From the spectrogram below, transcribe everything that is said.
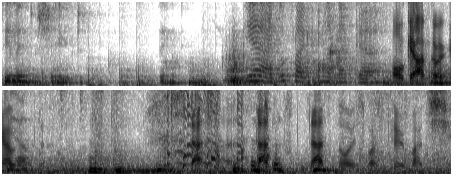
cylinder-shaped thing. Yeah, it looked like it had like a. Okay, I'm going out. Yeah. That, that, that noise was too much.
